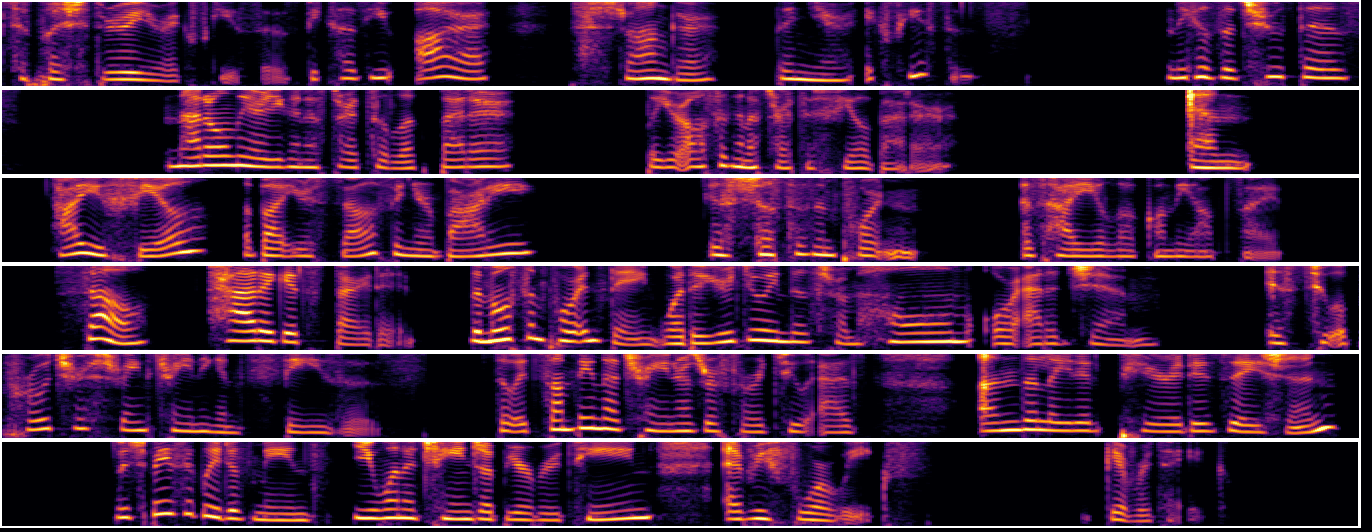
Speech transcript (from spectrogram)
to push through your excuses because you are stronger than your excuses. Because the truth is, not only are you going to start to look better, but you're also going to start to feel better. And how you feel about yourself and your body is just as important as how you look on the outside. So, how to get started. The most important thing, whether you're doing this from home or at a gym, is to approach your strength training in phases. So it's something that trainers refer to as undulated periodization, which basically just means you want to change up your routine every four weeks, give or take.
